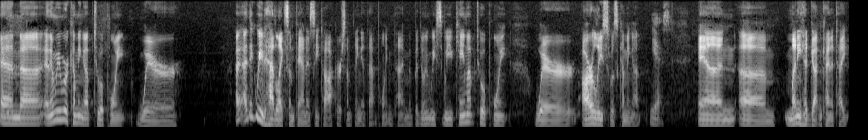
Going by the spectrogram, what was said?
and uh, and then we were coming up to a point where I, I think we'd had like some fantasy talk or something at that point in time. But then we we came up to a point where our lease was coming up, Yes. and um, money had gotten kind of tight.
